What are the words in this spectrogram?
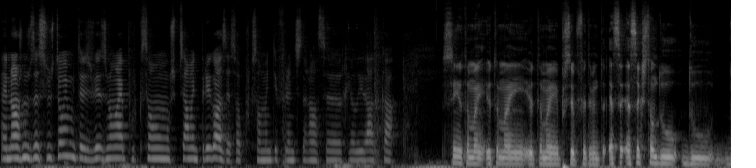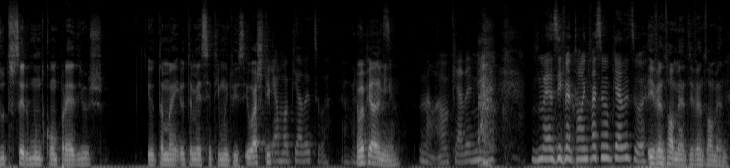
a nós nos assustam e muitas vezes não é porque são especialmente perigosos, é só porque são muito diferentes da nossa realidade cá. Sim, eu também, eu também, eu também percebo perfeitamente. Essa, essa questão do, do, do terceiro mundo com prédios, eu também, eu também senti muito isso. Eu acho que tipo, é uma piada tua. é uma verdade piada essa. minha. Não, é uma piada minha, mas eventualmente vai ser uma piada tua. Eventualmente, eventualmente.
